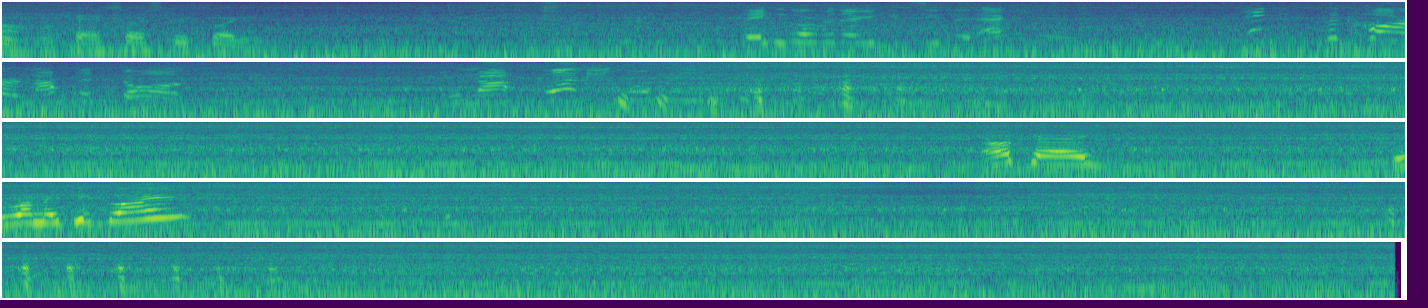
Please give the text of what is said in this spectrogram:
Oh, okay, so it's recording. They can go over there, you can see the actual... Take the car, not the dog. You're not funny, woman. Okay. You want me to keep going?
